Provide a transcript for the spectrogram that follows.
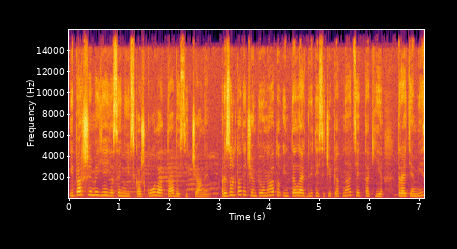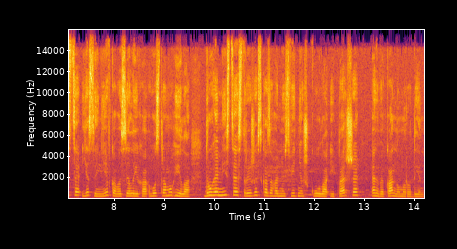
І першими є Ясенівська школа та Бесідчани. Результати чемпіонату «Інтелект 2015» такі. Третє місце – Ясинівка Василиха, Гостра Могила. Друге місце – Стрижевська загальноосвітня школа. І перше – НВК номер 1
